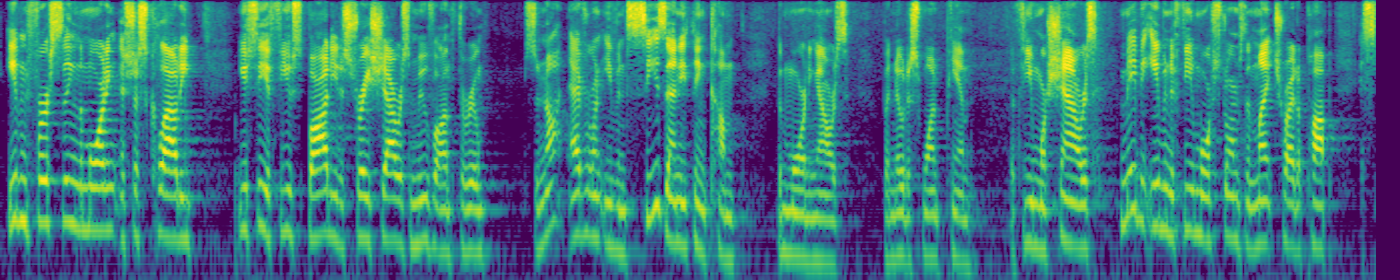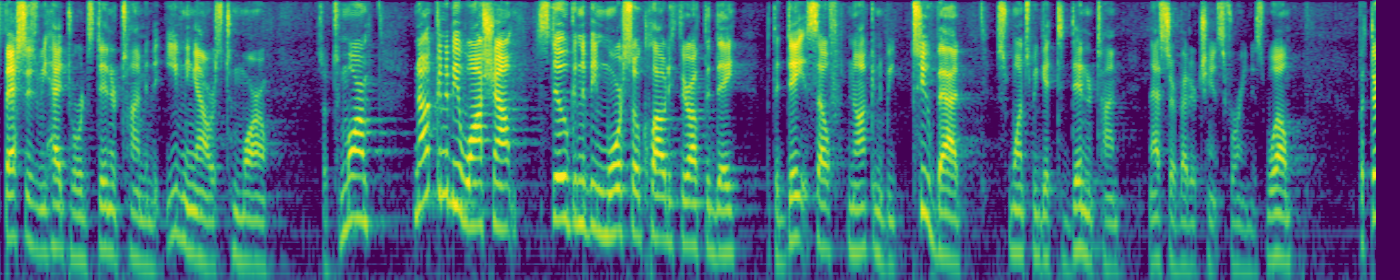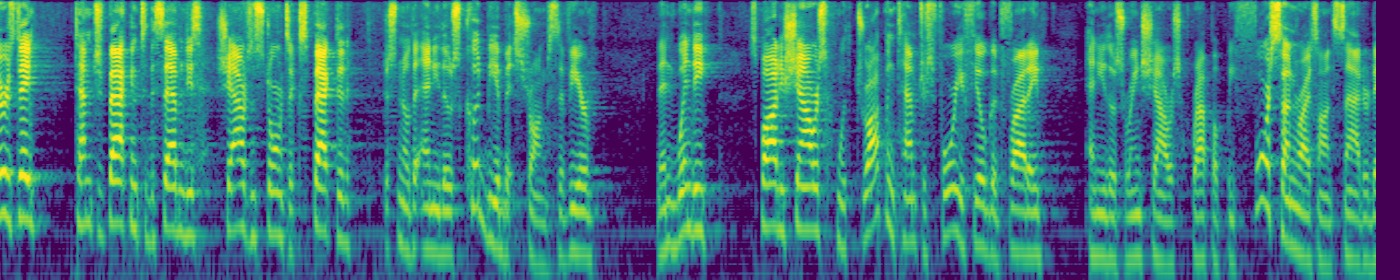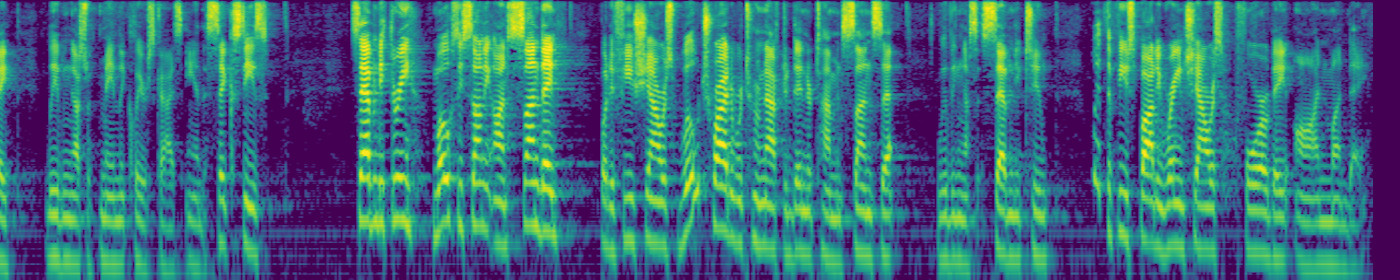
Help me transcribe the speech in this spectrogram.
Even first thing in the morning, it's just cloudy. You see a few spotty to stray showers move on through, so not everyone even sees anything come the morning hours. But notice 1 p.m., a few more showers, maybe even a few more storms that might try to pop, especially as we head towards dinner time in the evening hours tomorrow. So tomorrow, not going to be a washout, still going to be more so cloudy throughout the day, but the day itself not going to be too bad. So once we get to dinner time, that's our better chance for rain as well. But Thursday, temperatures back into the 70s, showers and storms expected. Just know that any of those could be a bit strong to severe. Then windy, spotty showers with dropping temperatures for your feel good Friday. Any of those rain showers wrap up before sunrise on Saturday, leaving us with mainly clear skies and the 60s. 73, mostly sunny on Sunday, but a few showers will try to return after dinner time and sunset, leaving us at 72, with a few spotty rain showers for our day on Monday.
